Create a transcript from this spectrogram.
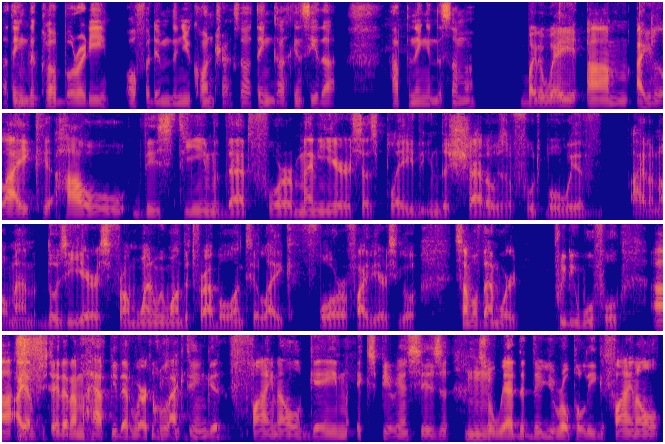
I think mm-hmm. the club already offered him the new contract, so I think I can see that happening in the summer. By the way, um, I like how this team that for many years has played in the shadows of football with I don't know, man, those years from when we won the treble until like four or five years ago. Some of them were pretty woeful. Uh, I have to say that I'm happy that we're collecting final game experiences. Mm. So we had the, the, Europa League final,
